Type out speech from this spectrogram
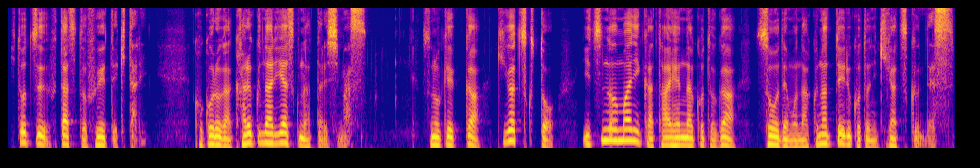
一つ二つと増えてきたり心が軽くなりやすくなったりします。その結果気がつくといつの間にか大変なことがそうでもなくなっていることに気がつくんです。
